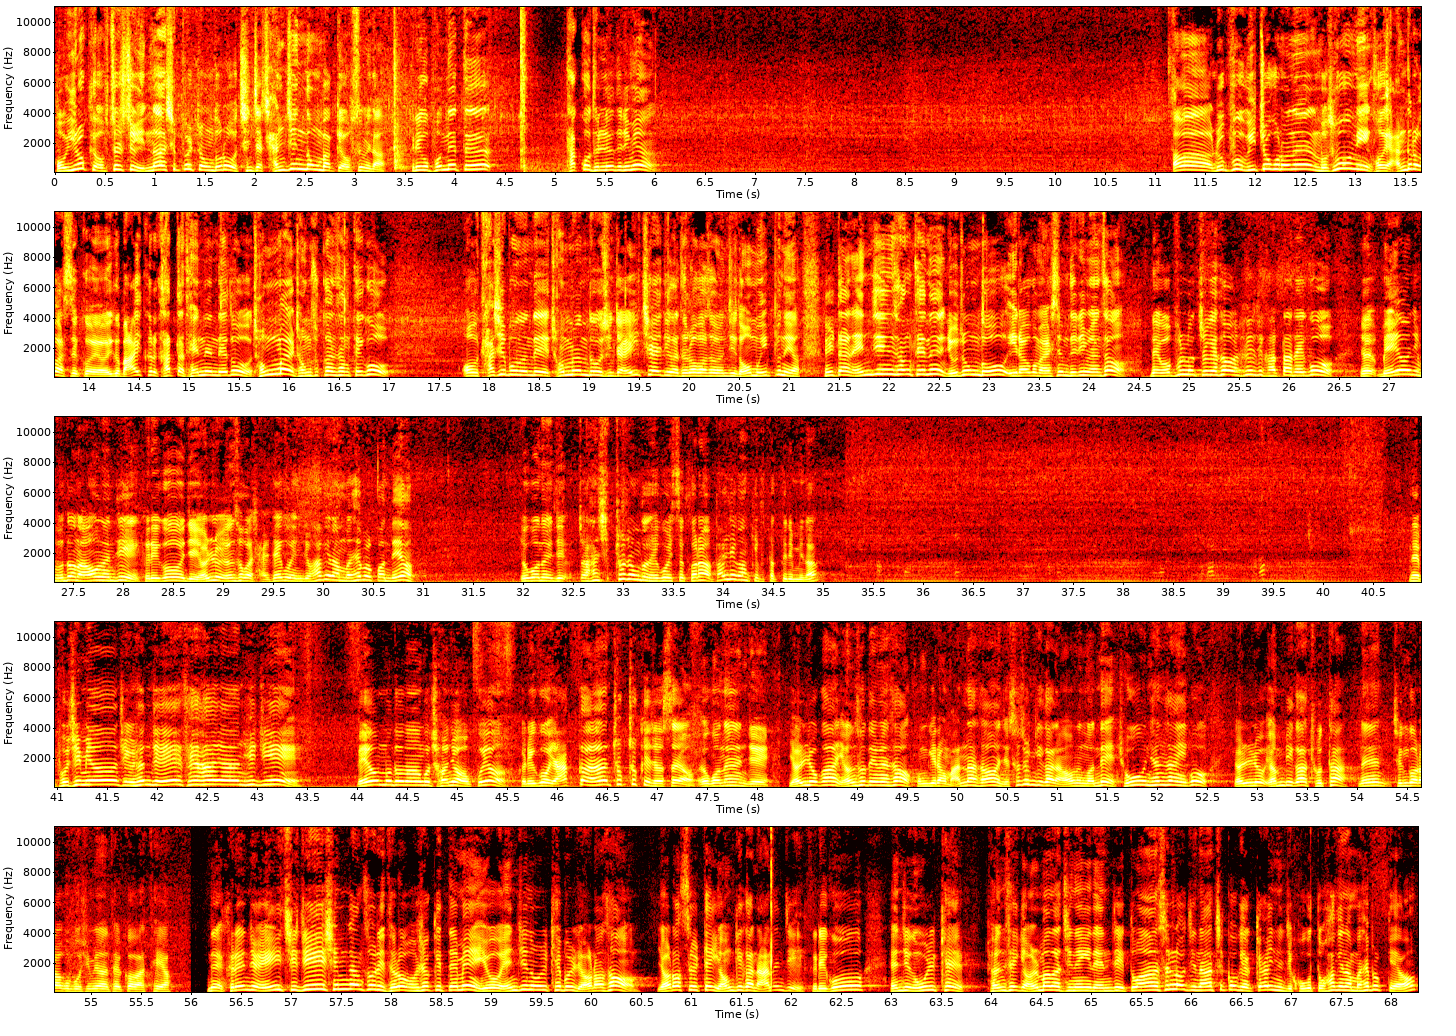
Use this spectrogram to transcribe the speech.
어, 이렇게 없을 수 있나 싶을 정도로 진짜 잔진동밖에 없습니다. 그리고 본네트 닫고 들려드리면 아마 루프 위쪽으로는 뭐 소음이 거의 안 들어갔을 거예요. 이거 마이크를 갖다 댔는데도 정말 정숙한 상태고 어, 다시 보는데 정면도 진짜 HID가 들어가서 그런지 너무 이쁘네요. 일단 엔진 상태는 이 정도이라고 말씀드리면서 네, 머플러 쪽에서 휴지 갖다 대고 여- 매연이 묻어 나오는지 그리고 이제 연료 연소가 잘 되고 있는지 확인 한번 해볼 건데요. 요거는 이제 좀한 10초 정도 되고 있을 거라 빨리 감기 부탁드립니다. 네, 보시면 지금 현재 새하얀 휴지에 매운 묻어 나온 거 전혀 없고요. 그리고 약간 촉촉해졌어요. 요거는 이제 연료가 연소되면서 공기랑 만나서 이제 수증기가 나오는 건데 좋은 현상이고 연료 연비가 좋다는 증거라고 보시면 될 것 같아요. 네, 그랜저 HG 심장 소리 들어보셨기 때문에 이 엔진 오일 캡을 열어서 열었을 때 연기가 나는지 그리고 엔진 오일 캡 변색이 얼마나 진행이 되는지 또한 슬러지나 찌꺼기가 껴있는지 그것도 확인 한번 해볼게요.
